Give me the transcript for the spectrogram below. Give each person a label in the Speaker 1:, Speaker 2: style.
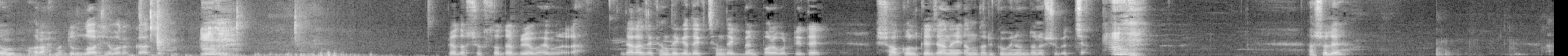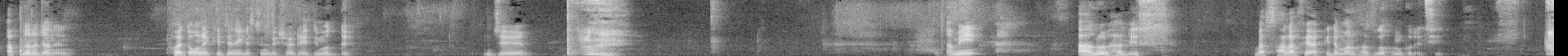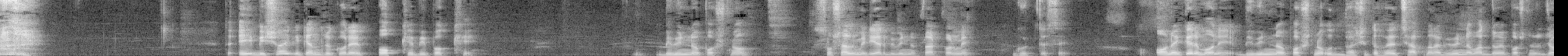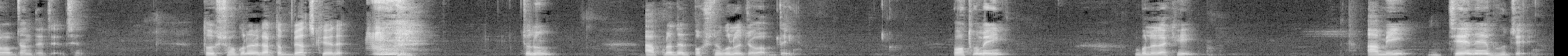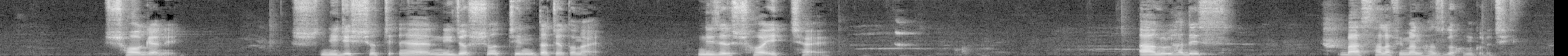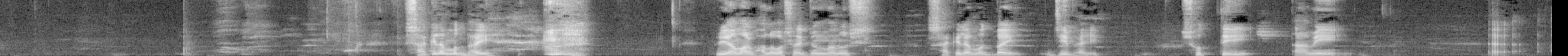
Speaker 1: রহমতুল্লাহ বরকাত প্রিয় দর্শক, শ্রোতা, প্রিয় ভাই বোনেরা, যারা যেখান থেকে দেখছেন, দেখবেন, পরবর্তীতে সকলকে জানাই আন্তরিক অভিনন্দন ও শুভেচ্ছা। আসলে, আপনারা জানেন, হয়তো অনেকে জেনে গেছেন বিষয়টা ইতিমধ্যে, যে আমি আলুল হাদিস বা সালাফি আকিদা মানহাজ গ্রহণ করেছি। তো এই বিষয়কে কেন্দ্র করে পক্ষে বিপক্ষে বিভিন্ন প্রশ্ন সোশ্যাল মিডিয়ার বিভিন্ন প্ল্যাটফর্মে ঘুরতেছে। অনেকের মনে বিভিন্ন প্রশ্ন উদ্ভাসিত হয়েছে, আপনারা বিভিন্ন মাধ্যমে প্রশ্নের জবাব জানতে চেয়েছেন। তো সকলের গাতব্যে আজকের চলুন আপনাদের প্রশ্নগুলোর জবাব দেই। প্রথমেই বলে রাখি আমি জেনে বুঝে স্বজ্ঞানে নিজস্ব হ্যাঁ, নিজস্ব চিন্তা চেতনায় নিজের স্ব ইচ্ছায় আলুল হাদিস বা সালাফি মানহাজ গ্রহণ করেছি। শাকিল আহমদ ভাই প্রিয় আমার ভালোবাসার একজন মানুষ শাকিল আহমদ ভাই, জি ভাই সত্যি আমি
